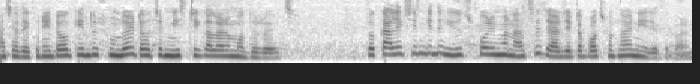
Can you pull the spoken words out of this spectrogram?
আচ্ছা দেখুন, এটাও কিন্তু সুন্দর, এটা হচ্ছে মিষ্টি কালারের মধ্যে রয়েছে। তো কালেকশন কিন্তু হিউজ পরিমাণ আছে, যার যেটা পছন্দ হয় নিয়ে যেতে পারেন।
